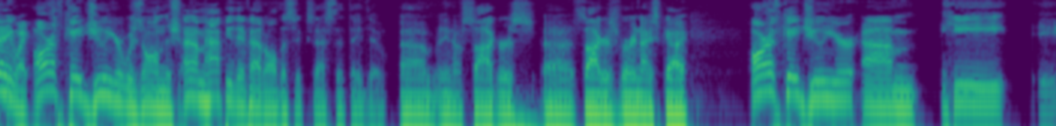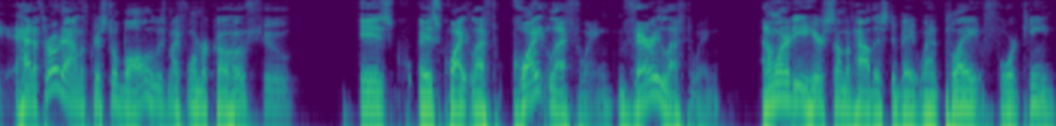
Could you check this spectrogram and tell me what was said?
anyway, RFK Jr. was on the show. I'm happy they've had all the success that they do. Um, you know, Saagar's, uh, Saagar's a very nice guy. RFK Jr., um, he had a throwdown with Krystal Ball, who was my former co-host, who is, is quite left, quite left wing, very left wing. And I wanted you to hear some of how this debate went. Play 14.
